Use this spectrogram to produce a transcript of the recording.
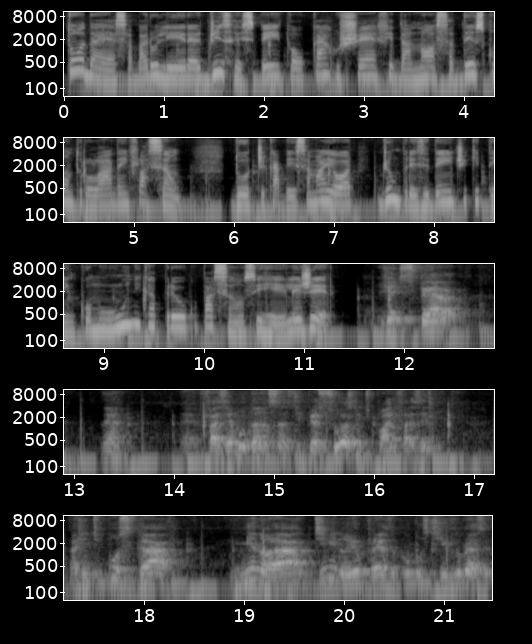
Toda essa barulheira diz respeito ao carro-chefe da nossa descontrolada inflação, dor de cabeça maior de um presidente que tem como única preocupação se reeleger. A gente espera né, fazer mudanças de pessoas que a gente pode fazer, para a gente buscar minorar, diminuir o preço do combustível no Brasil.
